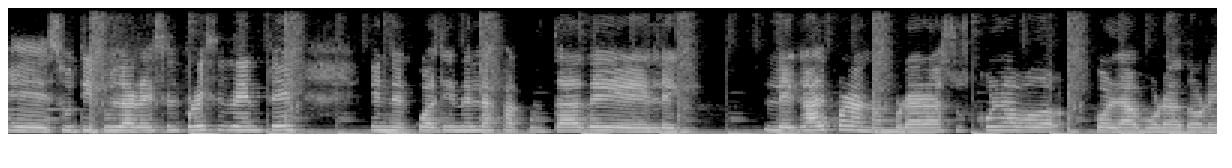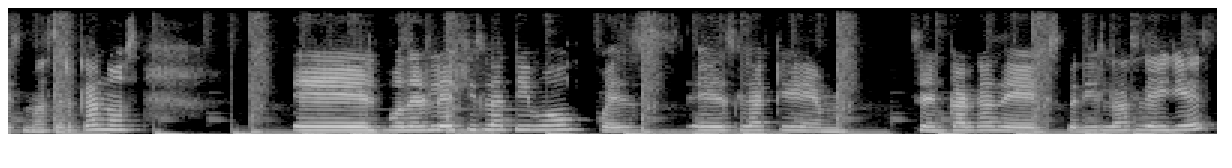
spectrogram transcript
eh, su titular es el presidente, en el cual tiene la facultad de legal para nombrar a sus colaboradores más cercanos. El poder legislativo pues es la que se encarga de expedir las leyes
